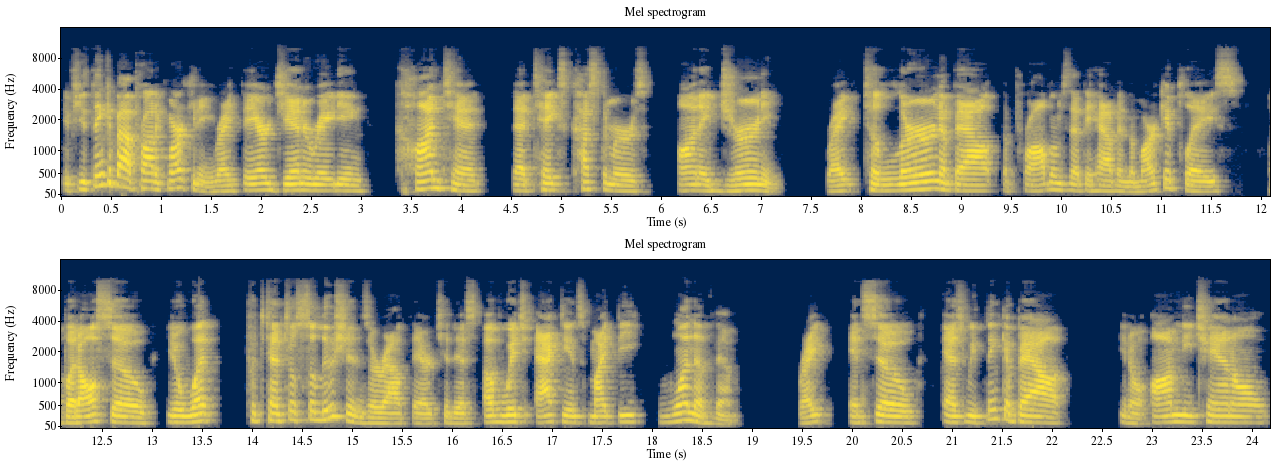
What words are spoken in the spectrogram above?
if you think about product marketing, right, they are generating content that takes customers on a journey, right, to learn about the problems that they have in the marketplace, but also, you know, what potential solutions are out there to this, of which Actiance might be one of them, right? And so as we think about, you know, omni-channel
